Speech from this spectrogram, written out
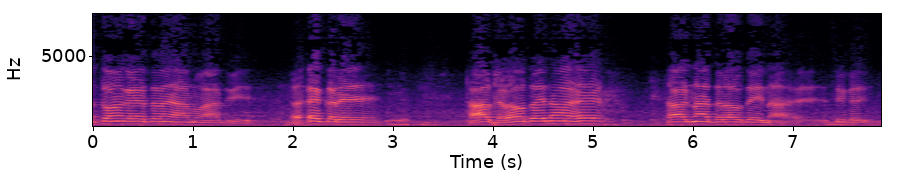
તો ગયા તમે આનું આ જોઈએ. હે કરે. થાળ ધરાવતો ના હે થાળ ના ધરાવતો ના હે. શું કહ્યું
